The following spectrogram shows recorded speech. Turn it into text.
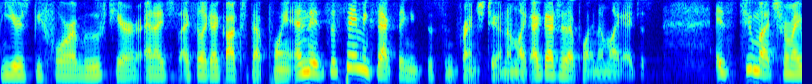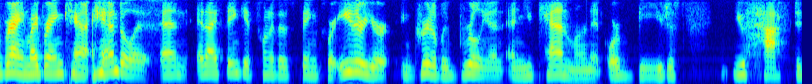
years before I moved here. And I just, I feel like I got to that. And it's the same exact thing exists in French too. And I'm like, I got to that point and I'm like, I just, it's too much for my brain. My brain can't handle it. And, and I think it's one of those things where either you're incredibly brilliant and you can learn it, or B, you just, you have to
